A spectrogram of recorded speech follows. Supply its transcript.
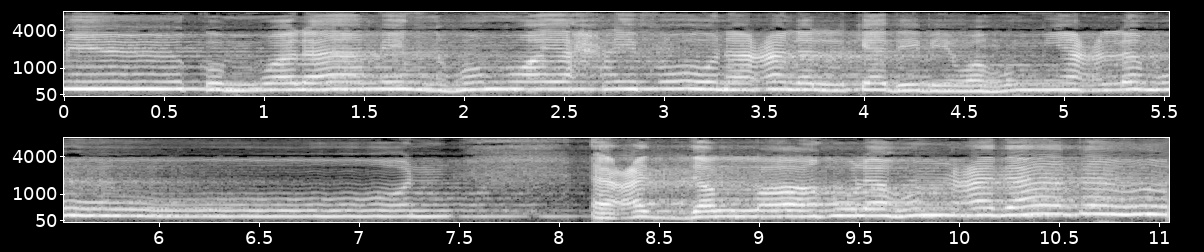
منكم ولا منهم ويحلفون على الكذب وهم يعلمون. أعد الله لهم عذابا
